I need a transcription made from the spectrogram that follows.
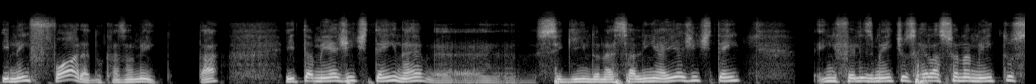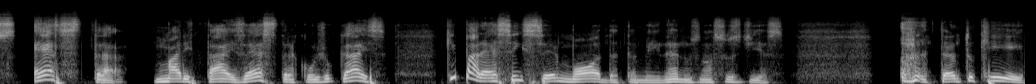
e nem fora do casamento, tá? E também a gente tem, né, eh, seguindo nessa linha aí, a gente tem, infelizmente, os relacionamentos extramaritais, extraconjugais, que parecem ser moda também, né, nos nossos dias. Tanto que,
